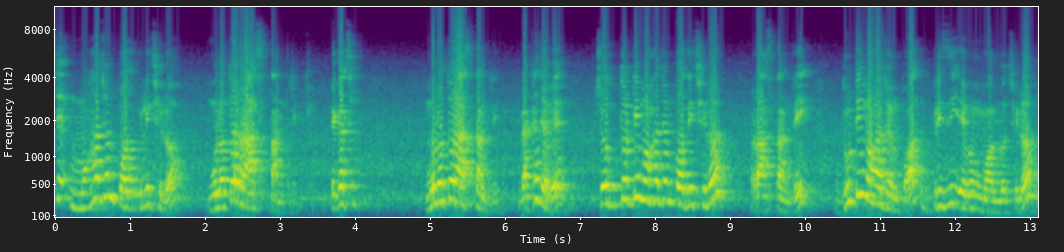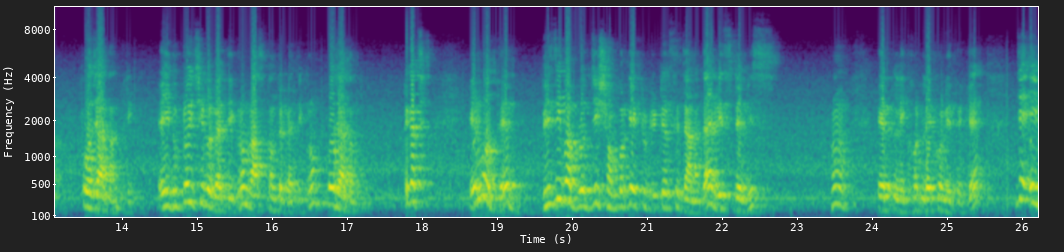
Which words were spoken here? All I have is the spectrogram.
যে মহাজন পদগুলি ছিল মূলত রাজতান্ত্রিক। ঠিক আছে? মূলত রাজতান্ত্রিক। দেখা যাবে চোদ্দটি মহাজন পদই ছিল রাজতান্ত্রিক, দুটি মহাজন পদ ব্রিজি এবং মল্ল ছিল প্রজাতান্ত্রিক। এই দুটোই ছিল ব্যতিক্রম, রাজতন্ত্রের ব্যতিক্রম, প্রজাতন্ত্র। ঠিক আছে? এর মধ্যে ব্রিজি বা ব্রজি সম্পর্কে একটু ডিটেলসে জানা যায়, রিস ডেভিস, হুম, এর লিখন লেখনী থেকে, যে এই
